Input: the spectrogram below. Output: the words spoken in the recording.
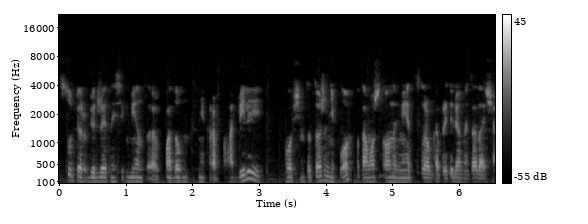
супер бюджетный сегмент э, подобных микроавтомобилей, в общем-то, тоже неплох, потому что он имеет строго определенную задачу.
